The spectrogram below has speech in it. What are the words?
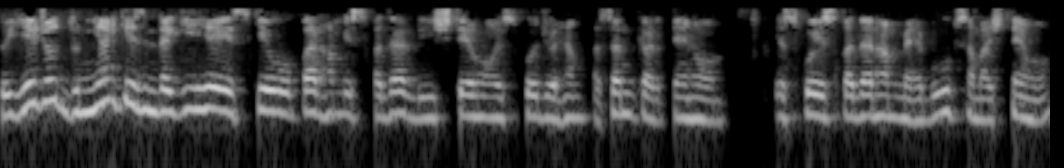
تو یہ جو دنیا کی زندگی ہے، اس کے اوپر ہم اس قدر ریچتے ہوں، اس کو جو ہے ہم پسند کرتے ہوں، اس کو اس قدر ہم محبوب سمجھتے ہوں۔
